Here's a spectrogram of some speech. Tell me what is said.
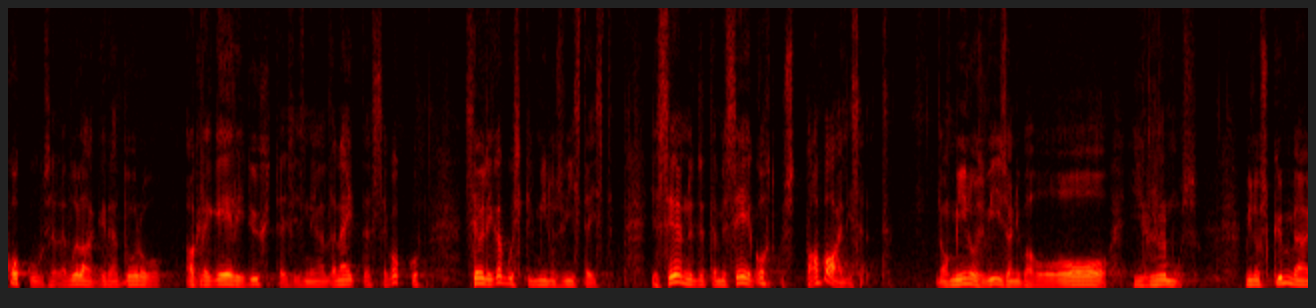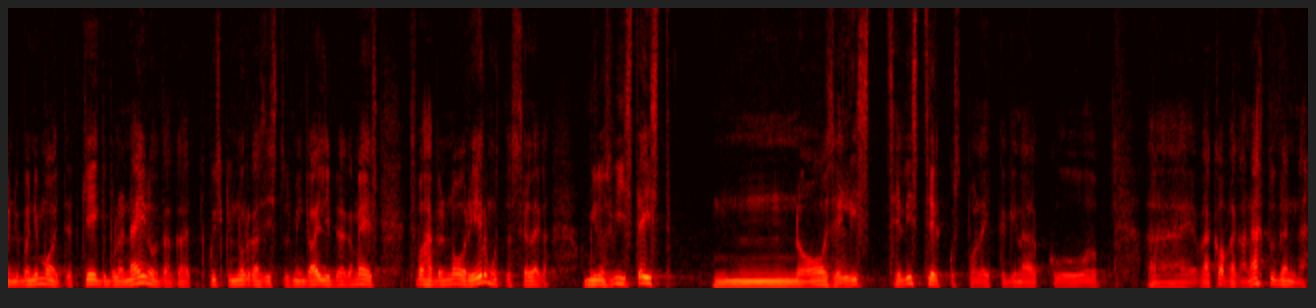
kogu selle võlakirjaturu, agregeerid ühte siis nii-öelda näitajasse kokku, see oli ka kuskil miinus viisteist. ja see on nüüd, ütleme, see koht, kus tavaliselt noh, miinus viis on juba oo, hirmus. miinus kümme on juba niimoodi, et keegi pole näinud, aga et kuskil nurgas istus mingi halli peaga mees, kes vahepeal noori hirmutas sellega, miinus viisteist, no sellist, sellist tsirkust pole ikkagi nagu väga-väga äh, nähtud enne.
